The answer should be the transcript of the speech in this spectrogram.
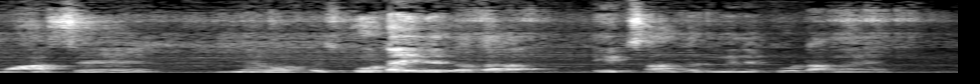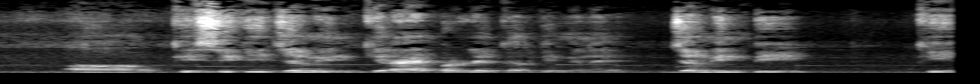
वहाँ से मैं वापस कोटा ही रहता था। एक साल तक मैंने कोटा में आ, किसी की ज़मीन किराए पर लेकर के मैंने ज़मीन भी की।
